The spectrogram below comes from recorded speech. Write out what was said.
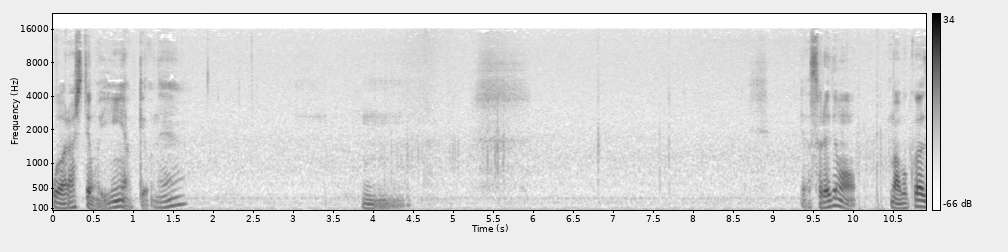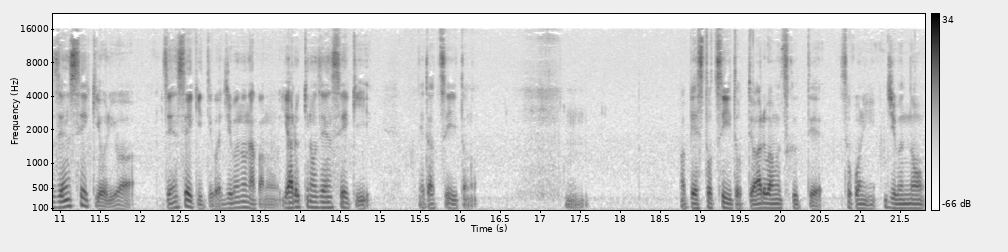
終わらしてもいいんやけどね。うん。いやそれでもまあ僕は全盛期よりは全盛期っていうか自分の中のやる気の全盛期ネタツイートの、うん。まあ、ベストツイートっていうアルバム作ってそこに自分の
